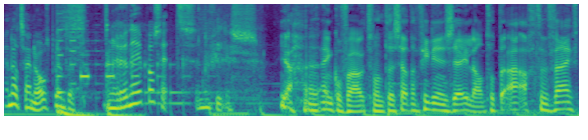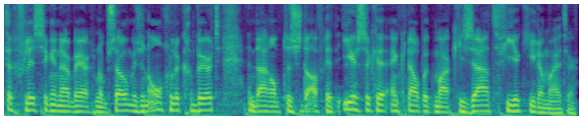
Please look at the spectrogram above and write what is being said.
En dat zijn de hoofdpunten. René Passet en de files. Ja, een enkelvoud, want er staat een file in Zeeland. Op de A58 Vlissingen naar Bergen-op-Zoom is een ongeluk gebeurd. En daarom tussen de afrit Ierseke en knoop het Markizaat 4 kilometer.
